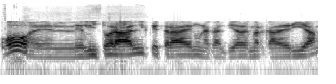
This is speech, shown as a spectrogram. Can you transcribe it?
o en el litoral que traen una cantidad de mercadería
